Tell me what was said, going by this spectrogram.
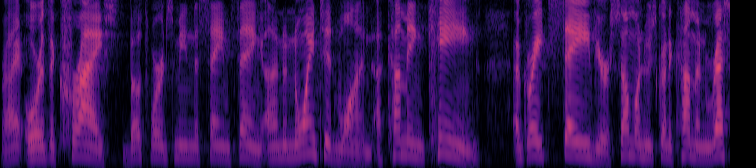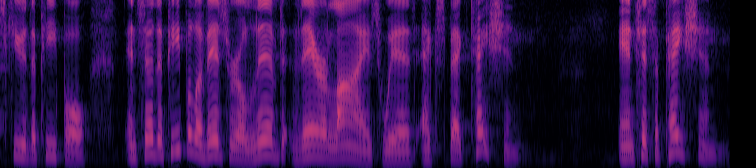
right? Or the Christ. Both words mean the same thing an anointed one, a coming king, a great Savior, someone who's going to come and rescue the people. And so the people of Israel lived their lives with expectation, anticipation.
